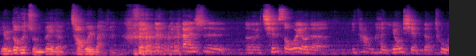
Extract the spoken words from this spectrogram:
你们都会准备的超过一百分。所以那 那个大概是呃前所未有的一趟很悠闲的 tour，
